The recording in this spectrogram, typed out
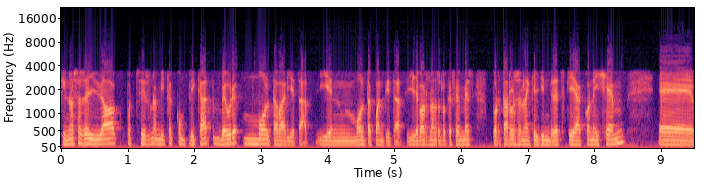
si no saps el lloc potser és una mica complicat veure molta varietat i en molta quantitat. I llavors nosaltres el que fem és portar-los en aquells indrets que ja coneixem eh,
